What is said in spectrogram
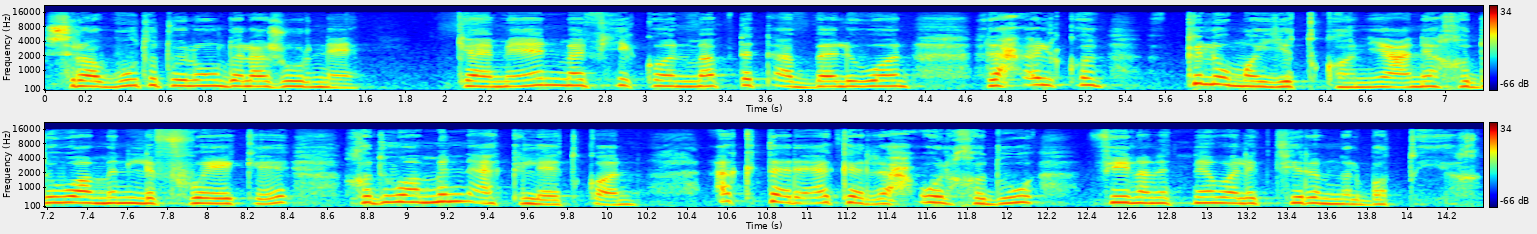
اشربوه tout au long de la journée كمان ما فيكم ما بتتقبلون رح لكم كلوا ميتكم يعني خدوها من الفواكه خدوها من اكلاتكم أكتر أكل رح أقول خدوه فينا نتناول كتير من البطيخ.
